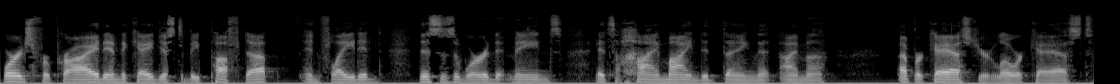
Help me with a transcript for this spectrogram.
words for pride indicate just to be puffed up, inflated. This is a word that means it's a high-minded thing that I'm a upper caste, you're lower caste.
